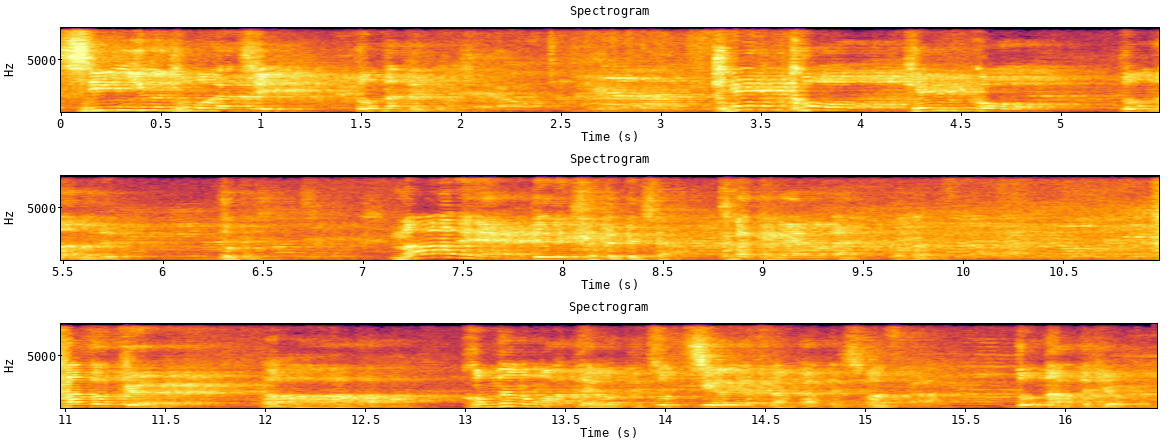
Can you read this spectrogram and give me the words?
親友友達。どんなん出てきました？健康。健康。どんなの出てどんなマネー。出てきた。出てきた。かけがえのない。どんなんですか？家族。ああこんなのもあったよって。ちょっと違うやつなんかあったりしますか？どんなのあったひろくん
